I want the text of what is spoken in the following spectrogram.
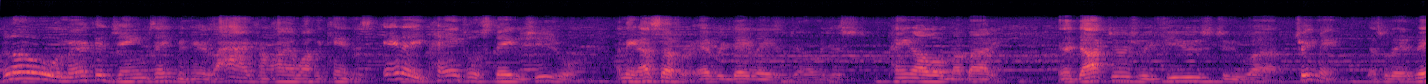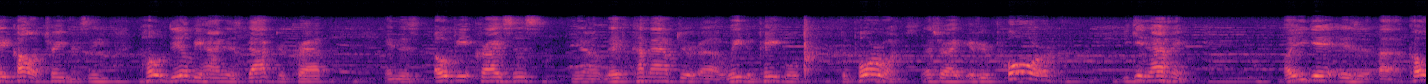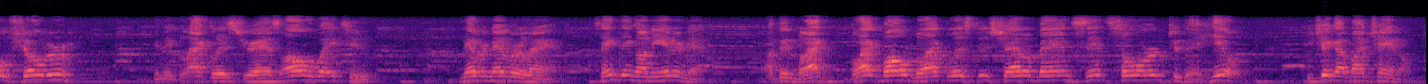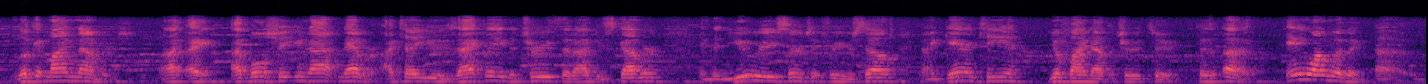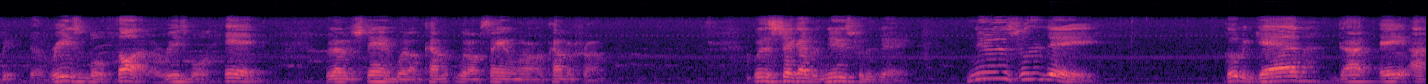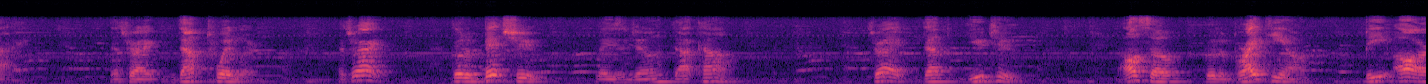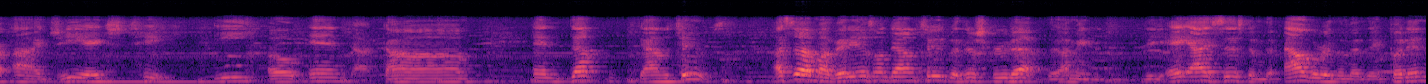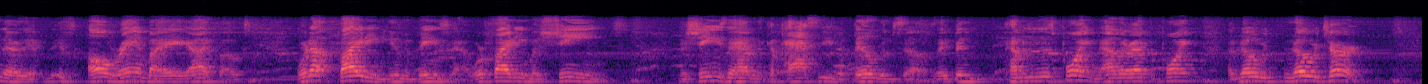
Hello, America. James Aikman here, live from Hiawatha, Kansas, in a painful state as usual. I mean, I suffer every day, ladies and gentlemen, just pain all over my body. And the doctors refuse to uh, treat me. That's what they, they call it treatment. See, the whole deal behind this doctor crap and this opiate crisis, you know, they've come after uh, we the people, the poor ones. That's right. If you're poor, you get nothing. All you get is a, a cold shoulder, and they blacklist your ass all the way to Never Never Land. Same thing on the internet. I've been black blackballed, blacklisted, shadow banned, sent sword to the hilt. You check out my channel. Look at my numbers. I, hey, I bullshit you not, never. I tell you exactly the truth that I've discovered, and then you research it for yourself, and I guarantee you, you'll find out the truth too. Because uh, anyone with a, uh, a reasonable thought, a reasonable head, would understand what I'm coming, what I'm saying, and where I'm coming from. We'll just check out the news for the day. News for the day. Go to gab.ai. That's right. Dump Twiddler. That's right. Go to BitChute, ladies and gentlemen, .com. That's right. Dump YouTube. Also, go to Brighteon, B-R-I-G-H-T E-O-N.com and dump down the tubes. I still have my videos on down the tubes, but they're screwed up. I mean, the AI system, the algorithm that they put in there, it's all ran by AI, folks. We're not fighting human beings now. We're fighting machines. Machines that have the capacity to build themselves. They've been coming to this point. Now they're at the point of no no return.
